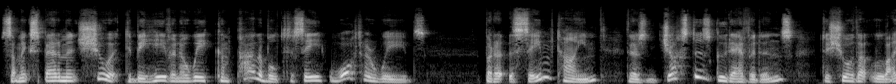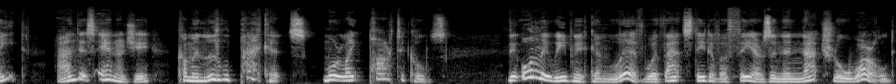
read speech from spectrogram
Some experiments show it to behave in a way comparable to, say, water waves. But at the same time, there's just as good evidence to show that light and its energy come in little packets, more like particles. The only way we can live with that state of affairs in the natural world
